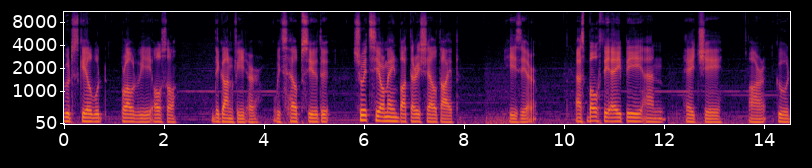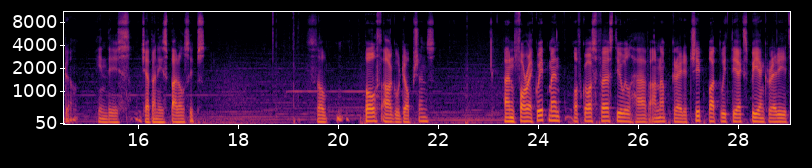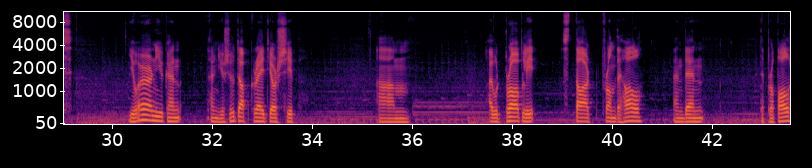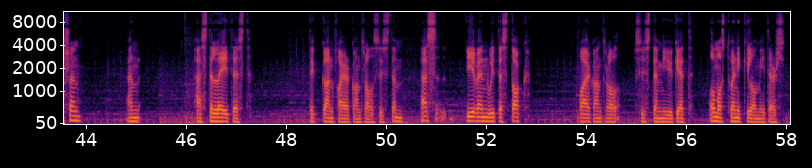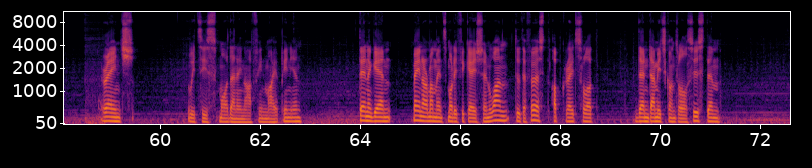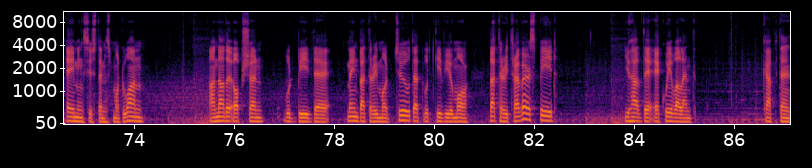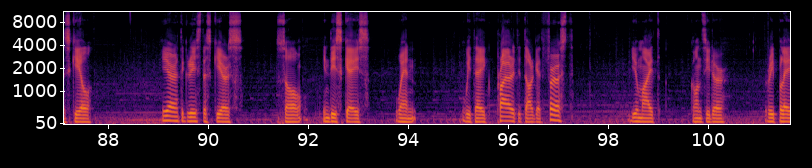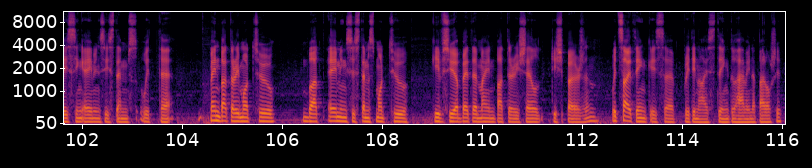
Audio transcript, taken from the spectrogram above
good skill would probably be also the gun feeder, which helps you to switch your main battery shell type easier as both the AP and HE are good in these Japanese battleships. So both are good options. And for equipment, of course, first you will have an upgraded ship, but with the XP and credits you earn, you can and you should upgrade your ship. Um, I would probably start from the hull and then the propulsion. And as the latest the gunfire control system. As even with the stock fire control system you get almost 20 kilometers range which is more than enough in my opinion. Then again main armaments modification 1 to the first upgrade slot then damage control system, aiming systems mod 1. Another option would be the main battery mod 2 that would give you more battery traverse speed. You have the equivalent captain skill. Here the grease the gears. So in this case, when we take priority target first, you might consider replacing aiming systems with the main battery mod 2, but aiming systems mod 2 gives you a better main battery shell dispersion, which I think is a pretty nice thing to have in a battleship.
